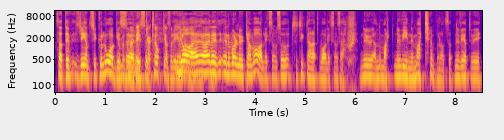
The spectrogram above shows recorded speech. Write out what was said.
Så att det rent psykologiskt så är det så. väckarklocka för det Ja, eller, eller vad det nu kan vara liksom. Så, så tyckte han att det var liksom så här, nu, ändå match, nu vinner matchen på något sätt. Nu vet vi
